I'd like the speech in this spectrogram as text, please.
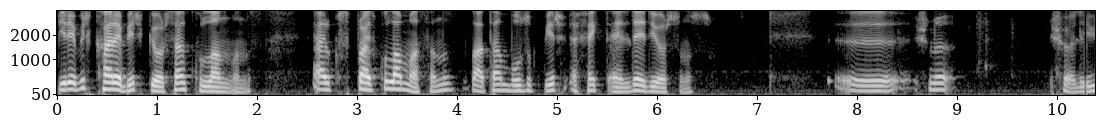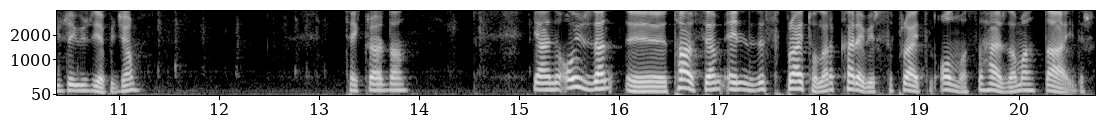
birebir kare bir görsel kullanmanız. Eğer sprite kullanmazsanız zaten bozuk bir efekt elde ediyorsunuz. Ee, şunu şöyle yüze yüz yapacağım. Tekrardan. Yani o yüzden e, tavsiyem elinizde sprite olarak kare bir sprite'ın olması her zaman daha iyidir.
